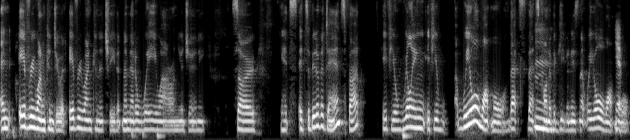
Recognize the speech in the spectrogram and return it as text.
And everyone can do it. Everyone can achieve it, no matter where you are on your journey. So it's it's a bit of a dance, but if you're willing, if you we all want more. That's that's mm. kind of a mm. given, isn't it? We all want yep. more.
